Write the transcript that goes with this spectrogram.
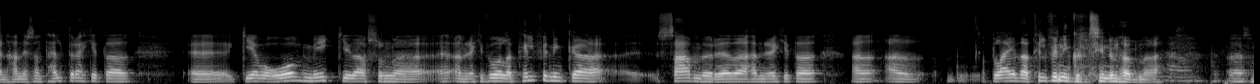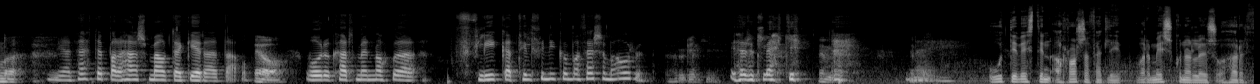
en hann er samt heldur ekkit að uh, gefa of mikið af svona, hann er ekkit voðalega tilfinningasamur eða hann er ekkit að, að, að blæða tilfinningun sínum þarna. Svona... Já, þetta er bara hans máti að gera þetta á. Já. Voru kall með nokkuð að flíka tilfinningum á þessum árum? Hörugleiki. Hörugleiki. Útivistinn á Hrossafælli var miskunarlaus og hörð.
